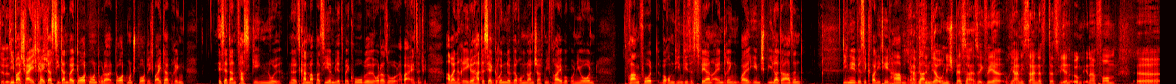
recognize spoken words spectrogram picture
die Wahrscheinlichkeit, dass sie dann bei Dortmund oder Dortmund sportlich weiterbringen, ist ja dann fast gegen null. Ne, es kann mal passieren, wie jetzt bei Kobel oder so, aber einzeln. Aber in der Regel hat es ja Gründe, warum Mannschaften wie Freiburg, Union, Frankfurt, warum die in diese Sphären eindringen, weil eben Spieler da sind, die eine gewisse Qualität haben. Ja, und wir sind ja auch nicht besser. Also ich will ja auch ja nicht sagen, dass, dass wir in irgendeiner Form äh,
